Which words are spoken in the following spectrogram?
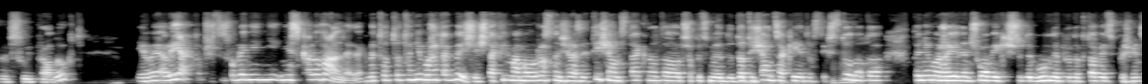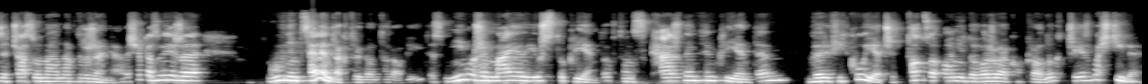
w, w swój produkt. Ja mówię, ale jak to? Przecież to jest w ogóle nie- nie- nieskalowalne. Jakby to, to, to nie może tak być. Jeśli ta firma ma urosnąć razy tysiąc, tak, no to czy powiedzmy do, do tysiąca klientów z tych stu, no to, to nie może jeden człowiek, jeszcze do główny produktowiec poświęcać czasu na, na wdrożenie. Ale się okazuje, że głównym celem, dla którego on to robi, to jest mimo, że mają już 100 klientów, to on z każdym tym klientem weryfikuje, czy to, co oni dowożą jako produkt, czy jest właściwe.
